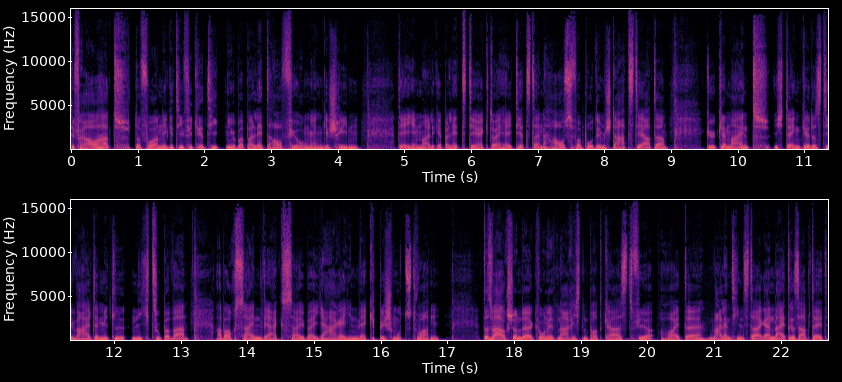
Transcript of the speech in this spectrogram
Die Frau hat davor negative Kritiken über Ballettaufführungen geschrieben. Der ehemalige Ballettdirektor erhält jetzt ein Hausverbot im Staatstheater. Göke meint, ich denke, dass die Wahl der Mittel nicht super war, aber auch sein Werk sei über Jahre hinweg beschmutzt worden. Das war auch schon der Kronit Nachrichten Podcast für heute, Valentinstag. Ein weiteres Update,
